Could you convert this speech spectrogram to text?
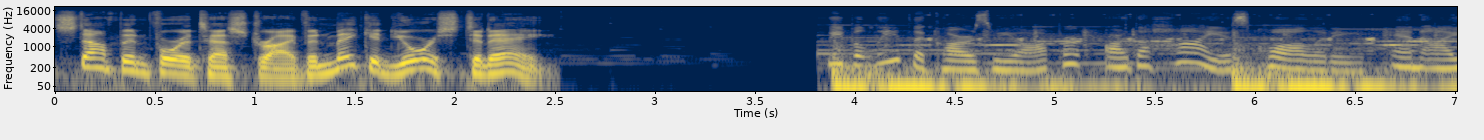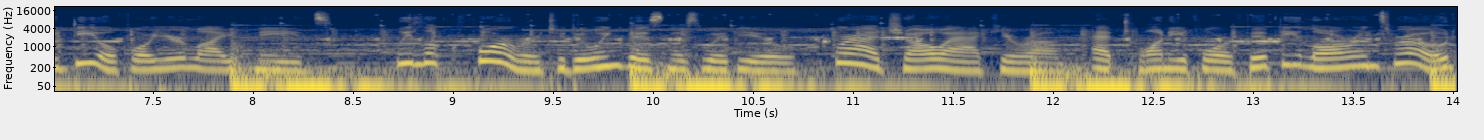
Stop in for a test drive and make it yours today. We believe the cars we offer are the highest quality and ideal for your life needs. We look forward to doing business with you. Bradshaw Acura at 2450 Laurens Road,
